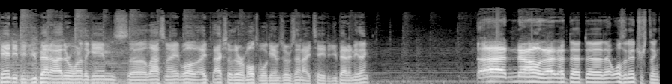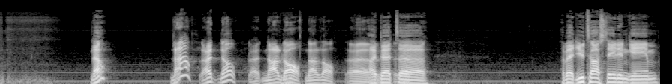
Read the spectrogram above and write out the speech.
Candee, did you bet either one of the games uh, last night? Well, I, actually, there were multiple games. There was NIT. Did you bet anything? Uh, no, that that that, uh, that wasn't interesting. No? No, I, no, uh, not at all, not at all. Uh, I bet. Uh, I bet Utah State in game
